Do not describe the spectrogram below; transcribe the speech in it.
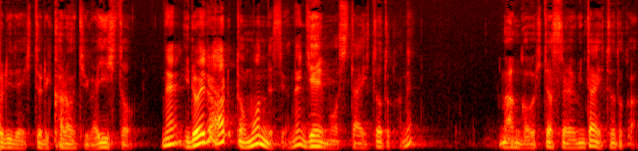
人で一人カラオケがいい人。ねいろいろあると思うんですよね。ゲームをしたい人とかね。漫画をひたすら読みたい人とか。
